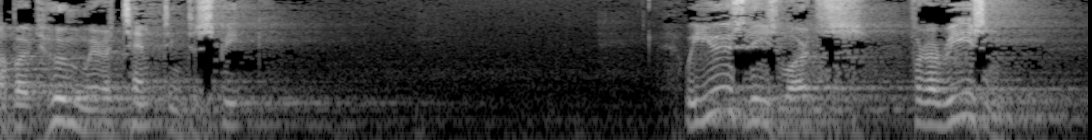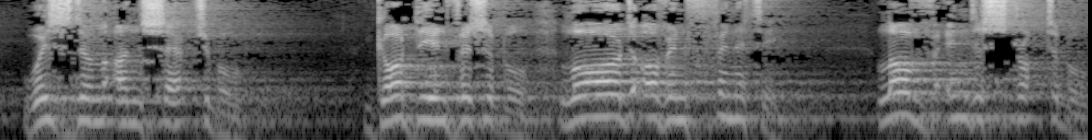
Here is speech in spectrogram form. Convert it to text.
about whom we're attempting to speak. We use these words for a reason wisdom unsearchable God the invisible, Lord of infinity, love indestructible,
